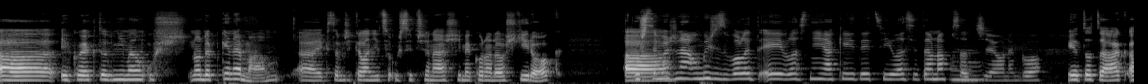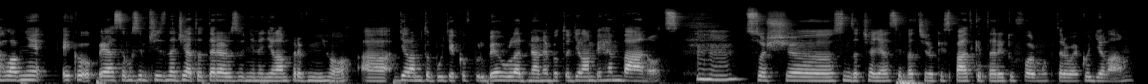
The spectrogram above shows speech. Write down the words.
Uh, jako jak to vnímám, už, no depky nemám. Uh, jak jsem říkala, něco už si přenáším jako na další rok. A... Už si možná umíš zvolit i vlastně, jaký ty cíle si tam napsat, mm. že jo, nebo... Je to tak a hlavně, jako já se musím přiznat, že já to teda rozhodně nedělám prvního a dělám to buď jako v průběhu ledna, nebo to dělám během Vánoc, mm-hmm. což uh, jsem začala dělat asi dva, tři roky zpátky tady tu formu, kterou jako dělám.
